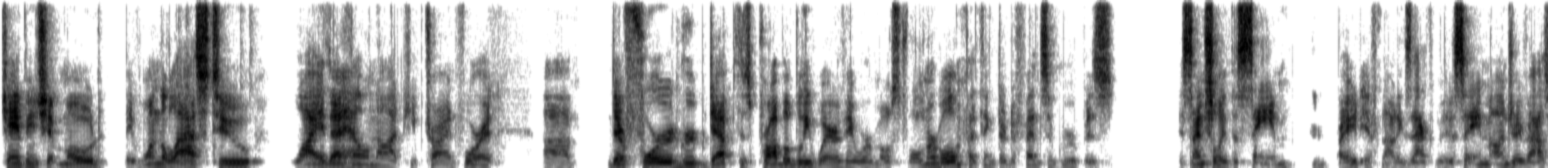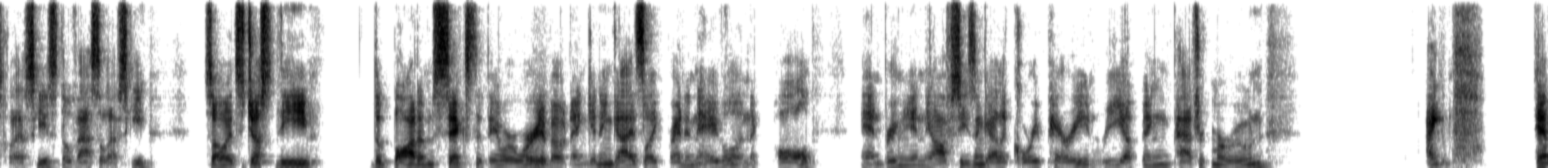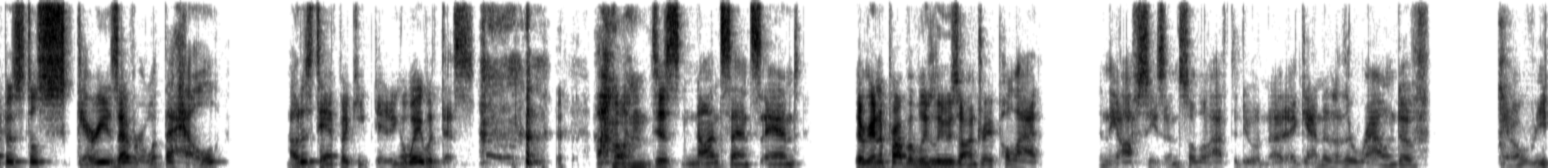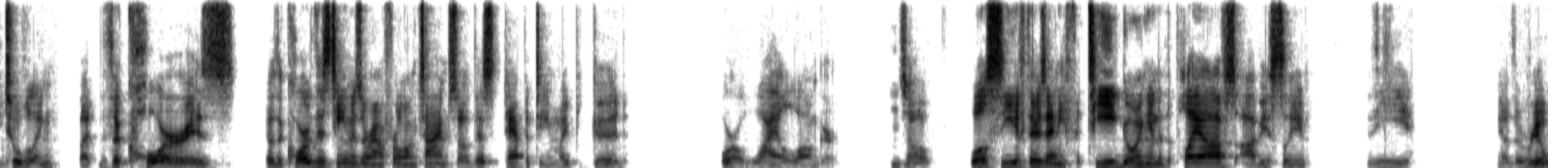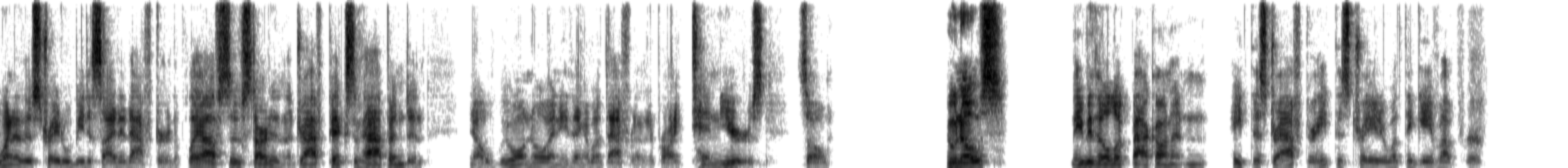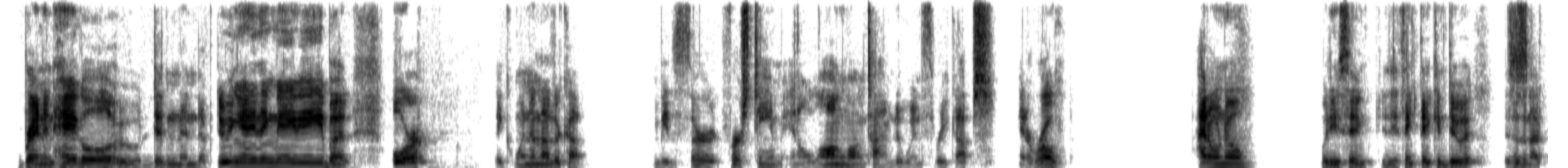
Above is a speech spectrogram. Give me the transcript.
championship mode. They've won the last two. Why the hell not keep trying for it? Uh, their forward group depth is probably where they were most vulnerable. I think their defensive group is essentially the same, mm. right? If not exactly the same. Andrei Vasilevskiy is still Vasilevskiy. So it's just the the bottom six that they were worried about and getting guys like Brandon Hagel and Nick Paul and bringing in the offseason guy like Corey Perry and re-upping Patrick Maroon. I Tampa's still scary as ever. What the hell? How does Tampa keep getting away with this? um, just nonsense. And they're going to probably lose Ondrej Palat in the offseason. So they'll have to do an, again another round of, you know, retooling. But the core is, you know, the core of this team is around for a long time. So this Tampa team might be good for a while longer. Mm-hmm. So we'll see if there's any fatigue going into the playoffs. Obviously, the you know the real winner of this trade will be decided after the playoffs have started and the draft picks have happened, and you know we won't know anything about that for another probably ten years. So who knows? Maybe they'll look back on it and hate this draft or hate this trade or what they gave up for Brandon Hagel, who didn't end up doing anything, maybe, but or they could win another cup and be the third first team in a long, long time to win three cups in a row. I don't know. What do you think? Do you think they can do it? This isn't a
